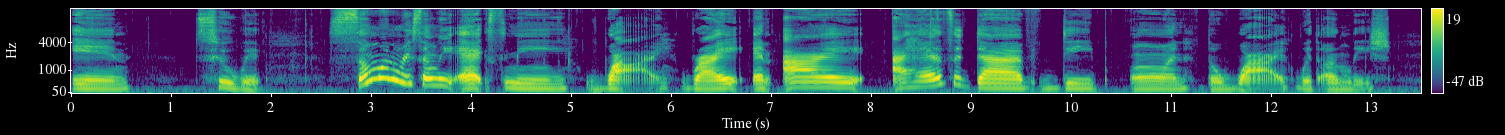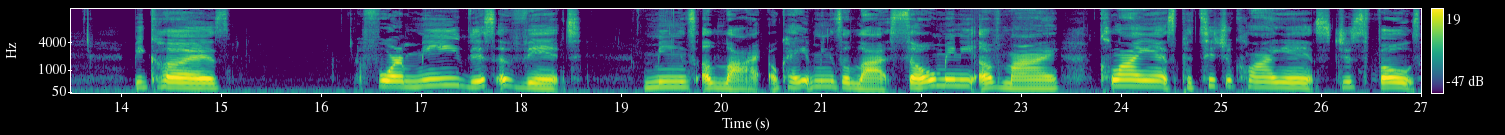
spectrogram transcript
into it. Someone recently asked me why, right? And I I had to dive deep on the why with Unleash because for me this event means a lot, okay? It means a lot. So many of my clients, potential clients, just folks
